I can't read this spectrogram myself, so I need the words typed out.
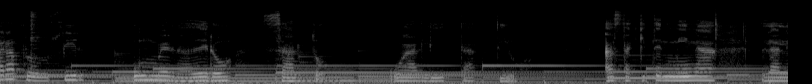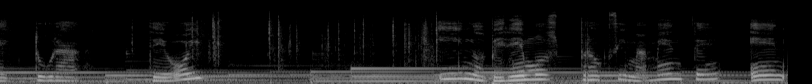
para producir un verdadero salto cualitativo. Hasta aquí termina la lectura de hoy y nos veremos próximamente en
